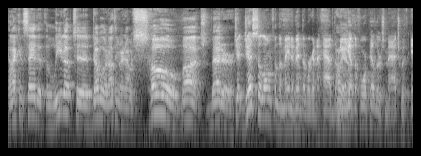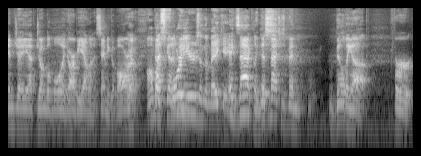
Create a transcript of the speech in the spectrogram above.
And I can say that the lead up to Double or Nothing right now is so much better. J- just alone from the main event that we're going to have. I Oh, yeah. you got the four pillars match with MJF, Jungle Boy, Darby Allin, and Sammy Guevara. Yeah, almost four be- years in the making. Exactly. This It's- match has been building up for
